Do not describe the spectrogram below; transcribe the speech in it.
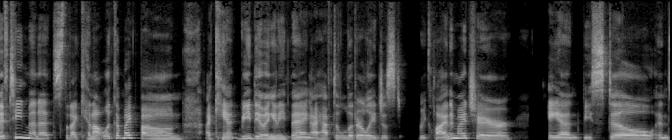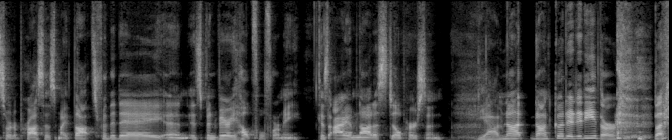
15 minutes that I cannot look at my phone. I can't be doing anything. I have to literally just recline in my chair and be still and sort of process my thoughts for the day. And it's been very helpful for me because I am not a still person. Yeah, I'm not not good at it either. but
